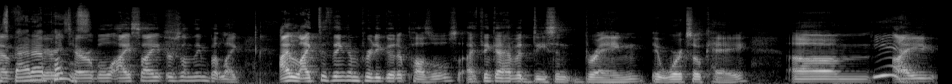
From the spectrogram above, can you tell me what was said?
have bad at very puzzles. terrible eyesight or something, but like I like to think I'm pretty good at puzzles. I think I have a decent brain. It works okay. Um, I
